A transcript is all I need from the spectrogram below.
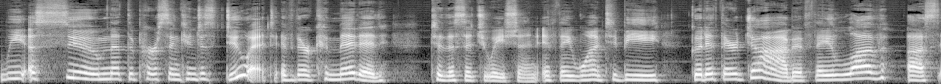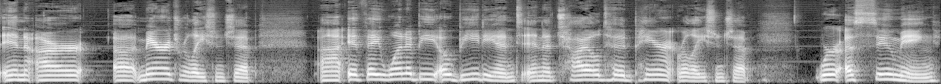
we assume that the person can just do it if they're committed to the situation, if they want to be good at their job, if they love us in our uh, marriage relationship, uh, if they want to be obedient in a childhood parent relationship. We're assuming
